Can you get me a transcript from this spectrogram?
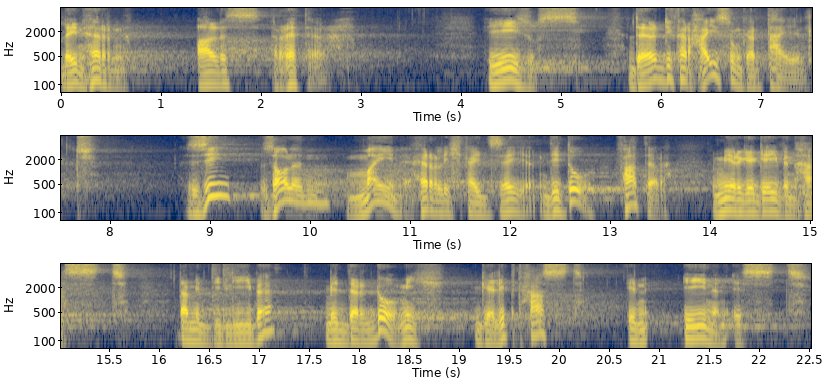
den Herrn, als Retter. Jesus, der die Verheißung erteilt, sie sollen meine Herrlichkeit sehen, die du, Vater, mir gegeben hast, damit die Liebe, mit der du mich geliebt hast, in ihnen ist.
